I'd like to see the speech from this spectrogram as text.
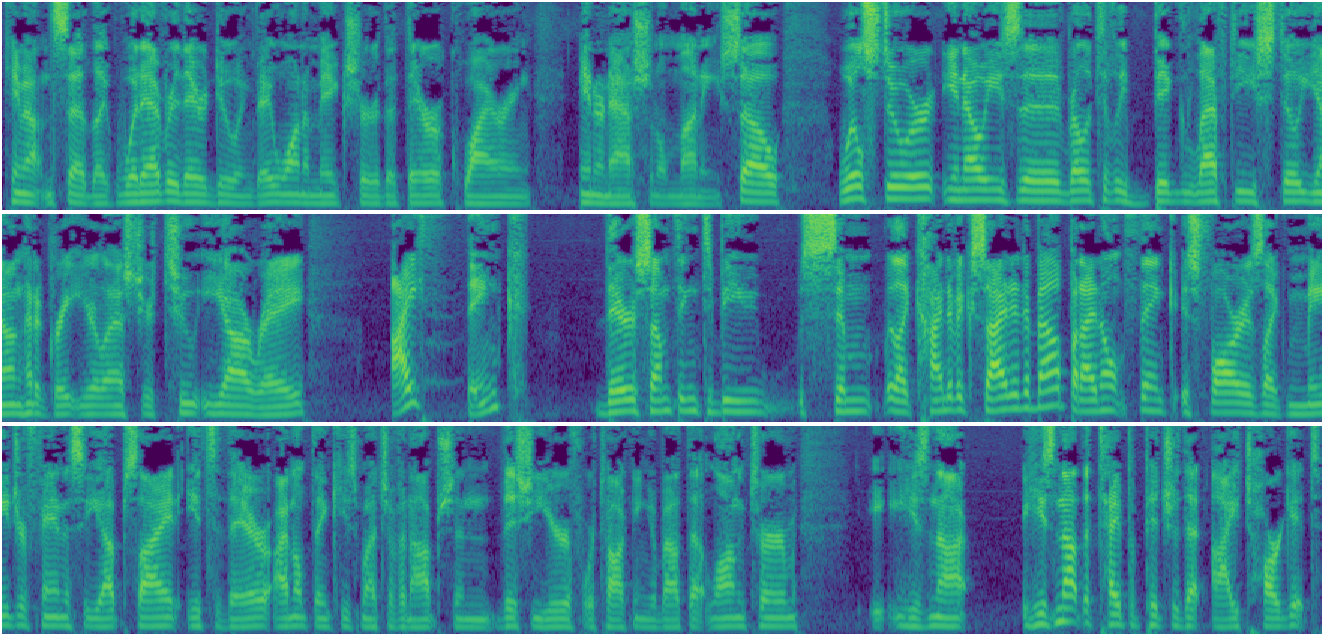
came out and said like whatever they're doing, they want to make sure that they're acquiring international money. So Will Stewart, you know, he's a relatively big lefty, still young, had a great year last year, two ERA. I think there's something to be sim like kind of excited about, but I don't think as far as like major fantasy upside, it's there. I don't think he's much of an option this year if we're talking about that long term. He's not he's not the type of pitcher that I target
